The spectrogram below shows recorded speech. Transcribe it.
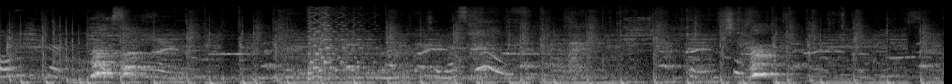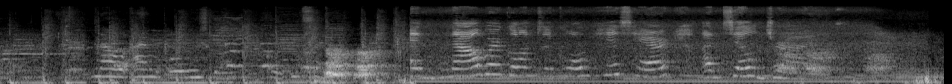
Now I'm always going to And now we're going to comb his hair until dry.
